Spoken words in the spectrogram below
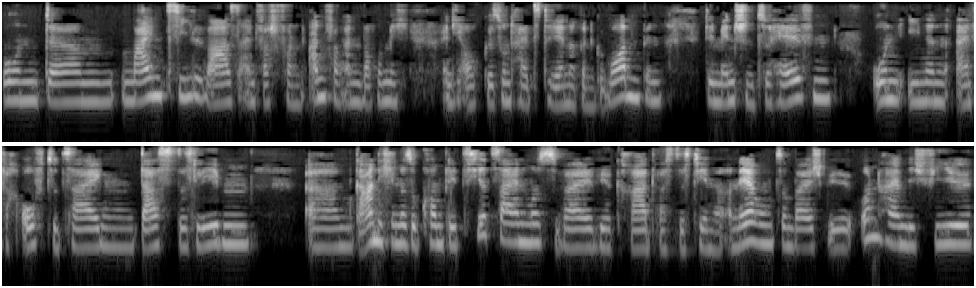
Und ähm, mein Ziel war es einfach von Anfang an, warum ich eigentlich auch Gesundheitstrainerin geworden bin, den Menschen zu helfen und ihnen einfach aufzuzeigen, dass das Leben ähm, gar nicht immer so kompliziert sein muss, weil wir gerade, was das Thema Ernährung zum Beispiel, unheimlich viel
